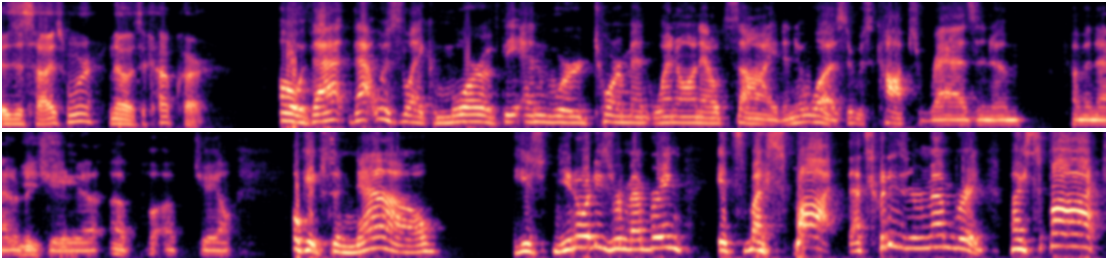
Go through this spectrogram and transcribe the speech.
Is this Sizemore? No, it's a cop car. Oh, that that was like more of the N-word torment went on outside, and it was. It was cops razzing him coming out of a jail up up jail. Okay, so now he's you know what he's remembering? It's my spot. That's what he's remembering. My spot.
